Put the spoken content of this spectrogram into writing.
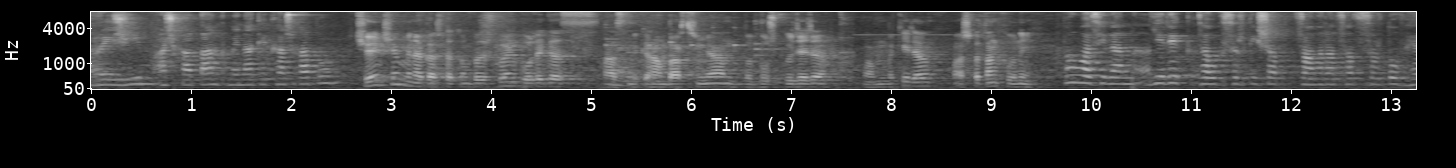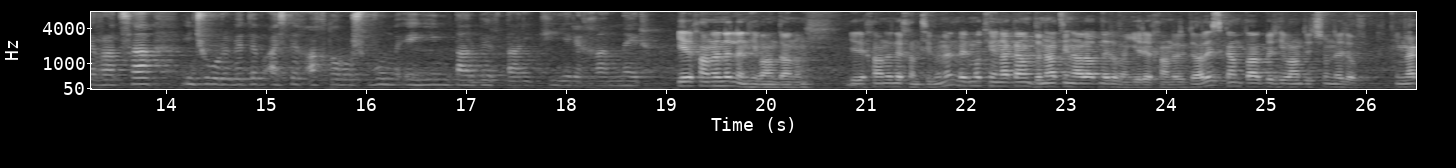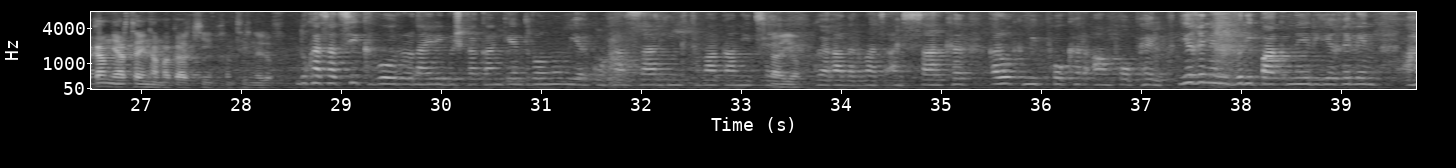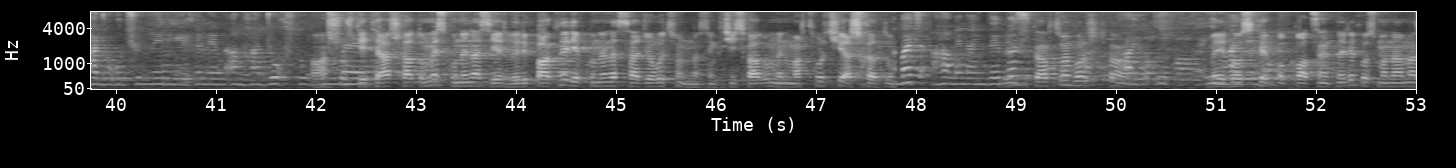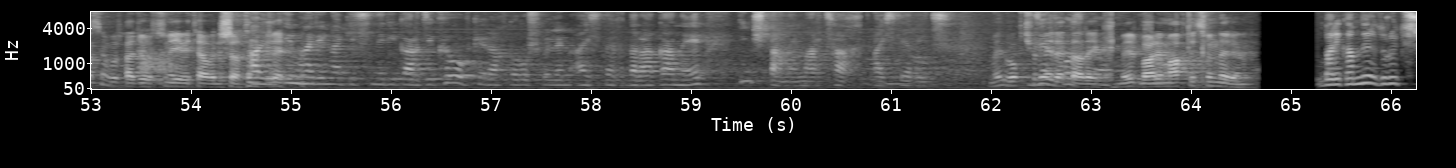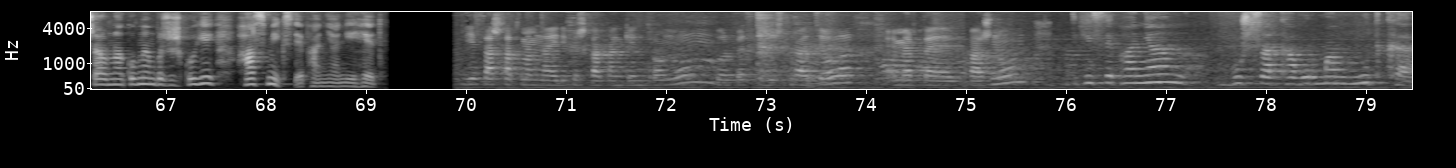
ռեժիմ, աշխատանք մենակ եք աշխատում։ Չէ, չեմ մենակ աշխատում, բժշկային գոլեգաս Հասմիկը Համբարձումյան, բուժքույրերը, իր աշխատանք ունի։ Պարոն Վասիլյան, երեք ցավոք սրտի շատ ծանրացած սրտով հեռացա, ինչու որովհետև այստեղ ախտորոշվում էին տարբեր տարիքի երեխաներ։ Երեխաներն էլ են հիվանդանում երեխաները խնդիր ունեն։ Մեր մոտ հիմնականում բնածին արատներով են երեխաներ գալիս կամ տարբեր հիվանդություններով հիմնական նյարդային համակարգի խնդիրներով։ Դուք ասացիք, որ Նայիրի բժշկական կենտրոնում 2005 թվականից է վերադրված այս սարքը, կարող եք մի փոքր ամփոփել։ Եղել են վրիպակներ, եղել են հաջողություններ, եղել են անհաջող ստուգումներ։ Անշուշտ, եթե աշխատում ես, կունենաս եւ վրիպակներ եւ կունենաս հաջողություն, ասենք չի սխալվում, այն մարդը որ չի աշխատում։ Բայց համենայն դեպս կարծում եմ, որ այո, մեր ոսկե պացիենտների խոսում են ամասին, որ հաջողությունը եւ եթե ավելի շատ են։ Այո, իմ հայրենակիցների կարծիքը, ովքեր ախտորոշվել են այստեղ դրական է, ինչ տանեմ Արցախ այստեղից։ Մեր ողջունները տարեք, մեր բարեմաղթությունները։ Բարեկամներ զրույց շարունակում են բժշկուհի Հասմիկ Ստեփանյանի հետ։ Ես աշխատում եմ Նայիրի բժշկական կենտրոնում որպես բժիշկ ռադիոլոգ, MRT բաժնում։ Տիկին Ստեփանյան բուժսարքավորման մուտքը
